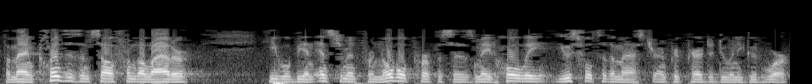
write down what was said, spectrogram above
If a man cleanses himself from the latter, he will be an instrument for noble purposes, made holy, useful to the master, and prepared to do any good work.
